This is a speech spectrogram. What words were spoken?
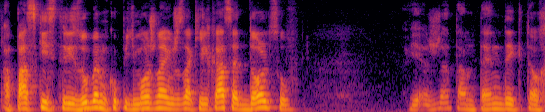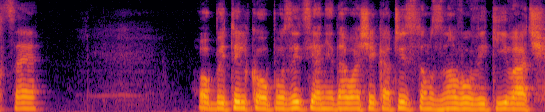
a paski z trizubem kupić można już za kilkaset dolców. Wjeżdża tamtędy kto chce. Oby tylko opozycja nie dała się kaczystom znowu wykiwać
